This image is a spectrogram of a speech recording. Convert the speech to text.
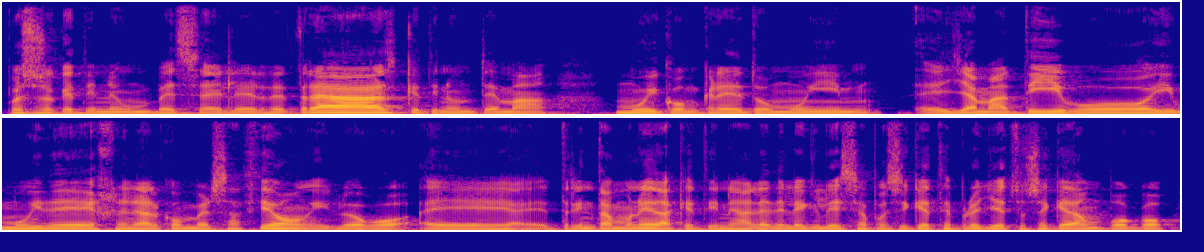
pues eso, que tiene un bestseller detrás, que tiene un tema muy concreto, muy eh, llamativo y muy de general conversación, y luego eh, 30 monedas que tiene Ale de la Iglesia, pues sí que este proyecto se queda un poco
